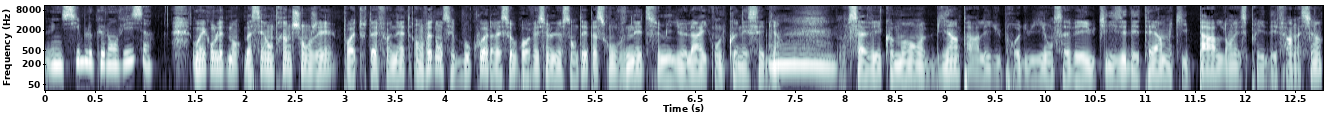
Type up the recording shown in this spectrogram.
une cible que l'on vise? Ouais, complètement. Bah, c'est en train de changer, pour être tout à fait honnête. En fait, on s'est beaucoup adressé aux professionnels de santé parce qu'on venait de ce milieu-là et qu'on le connaissait bien. Mmh. On savait comment bien parler du produit, on savait utiliser des termes qui parlent dans l'esprit des pharmaciens,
